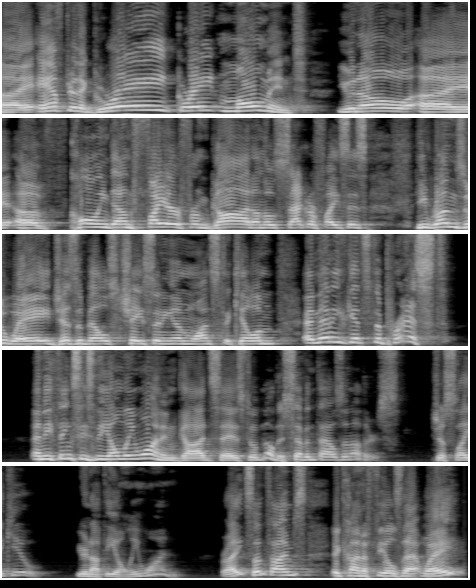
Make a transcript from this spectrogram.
Uh, after the great, great moment, you know, uh, of calling down fire from God on those sacrifices, he runs away. Jezebel's chasing him, wants to kill him, and then he gets depressed. And he thinks he's the only one. And God says to him, no, there's 7,000 others, just like you. You're not the only one, right? Sometimes it kind of feels that way,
